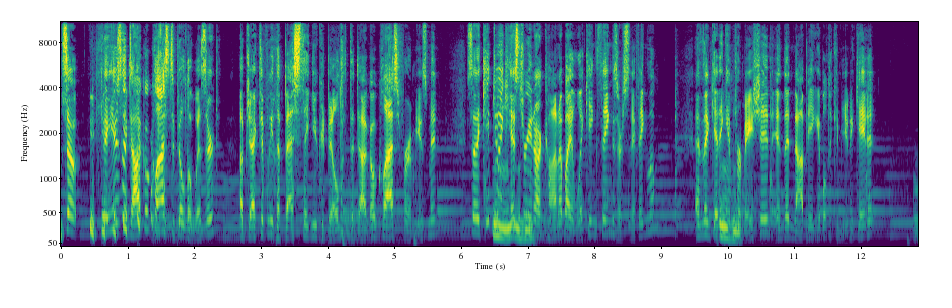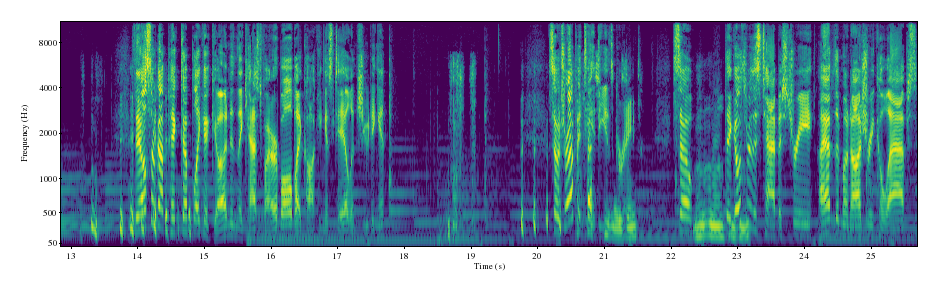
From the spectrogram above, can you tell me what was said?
so they use the doggo class to build a wizard. Objectively, the best thing you could build with the doggo class for amusement. So they keep doing Mhm, history and arcana by licking things or sniffing them, and then getting Mhm. information and then not being able to communicate it. they also got picked up like a gun and they cast fireball by cocking its tail and shooting it. so drop it D&D is great. So they go through this tapestry. I have the menagerie collapse,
